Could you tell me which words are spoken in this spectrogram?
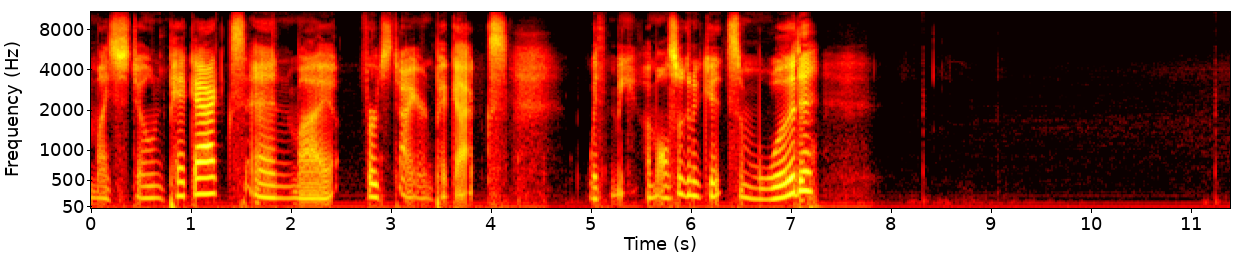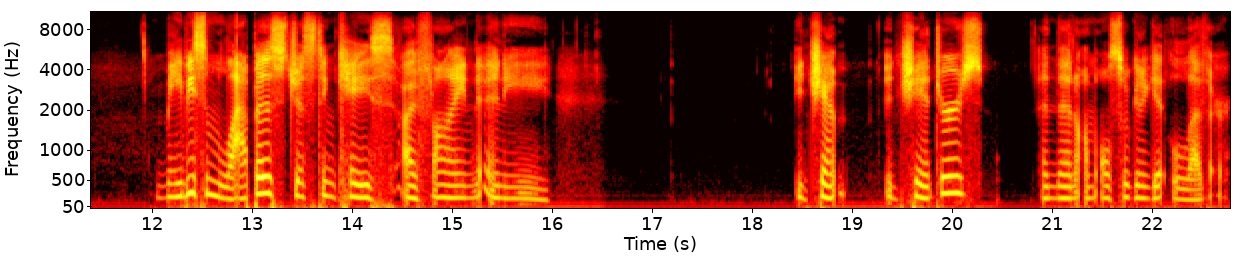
my stone pickaxe and my first iron pickaxe with me. I'm also gonna get some wood. maybe some lapis just in case I find any enchant enchanters and then I'm also going to get leather.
